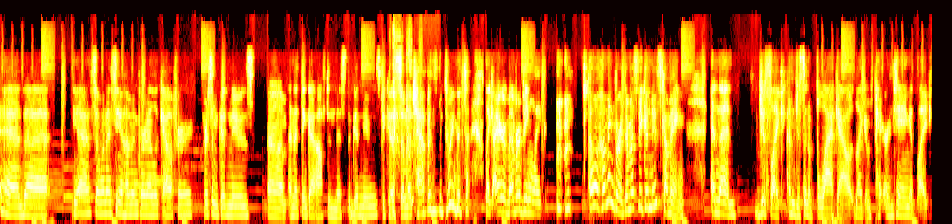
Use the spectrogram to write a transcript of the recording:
And uh yeah so when i see a hummingbird i look out for for some good news um, and I think I often miss the good news because so much happens between the time. Like I remember being like, "Oh, a hummingbird! There must be good news coming," and then just like I'm just in a blackout, like of parenting and like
